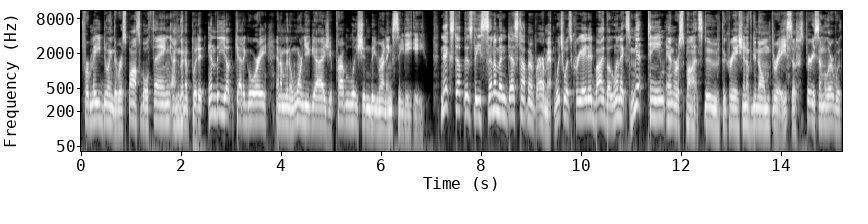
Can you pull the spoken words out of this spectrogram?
for me doing the responsible thing, I'm going to put it in the yuck category, and I'm going to warn you guys you probably shouldn't be running CDE. Next up is the Cinnamon desktop environment, which was created by the Linux Mint team in response to the creation of GNOME 3. So it's very similar with,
